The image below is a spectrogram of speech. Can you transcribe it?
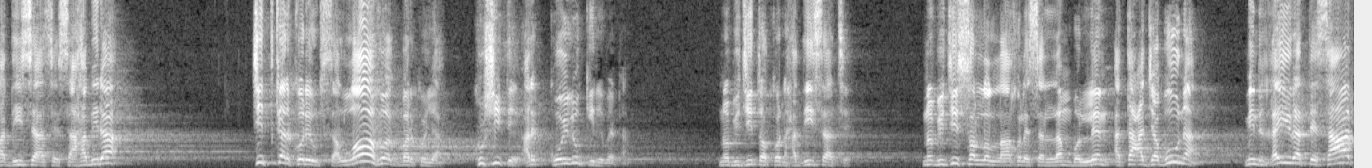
হাদিসে আছে, সাহাবিরা চিৎকার করে উঠছে, আল্লাহ একবার কইয়া, খুশিতে, আরে কইল কি রে বেটা? নবীজি তখন হাদিস আছে, নবীজি সাল্লাহ সাল্লাম বললেন আতা না মিন গাইরাতে সাদ?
